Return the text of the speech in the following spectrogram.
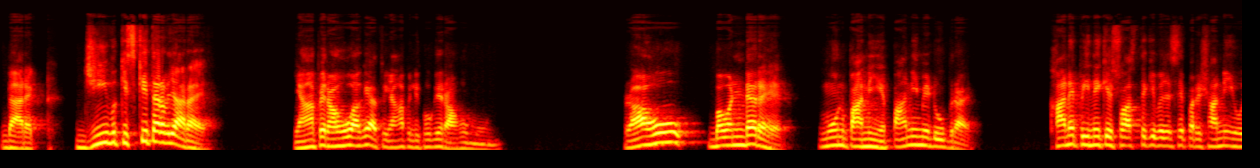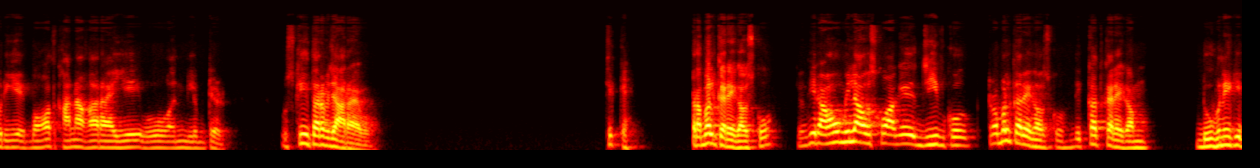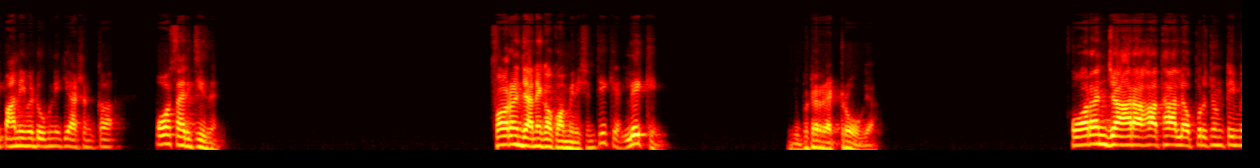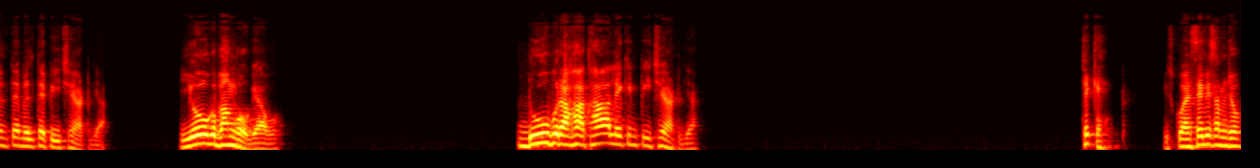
डायरेक्ट जीव किसकी तरफ़ जा रहा है? यहाँ पे राहु आ गया तो यहाँ पे लिखोगे राहु मून राहु बवंडर है मून पानी है, पानी में डूब रहा है। खाने पीने के स्वास्थ्य की वजह से परेशानी हो रही है, बहुत खाना खा रहा है ये, वो अनलिमिटेड उसकी तरफ़ जा रहा है वो। ठीक है। ट्रबल करेगा उसको, क्योंकि राहु मिला उसको आगे जीव को ट्रबल करेगा उसको, दिक्कत करेगा। डूबने की, पानी में डूबने की आशंका, बहुत सारी चीज़ें। फॉरन जाने का कॉम्बिनेशन ठीक है। लेकिन जुपिटर रेट्रो हो गया। फॉरन जा रहा था अपॉर्चुनिटी मिलते मिलते पीछे हट गया। योग भंग हो गया वो। डूब रहा था, लेकिन पीछे हट गया। ठीक है? इसको ऐसे भी समझो।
